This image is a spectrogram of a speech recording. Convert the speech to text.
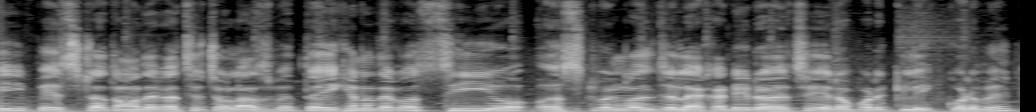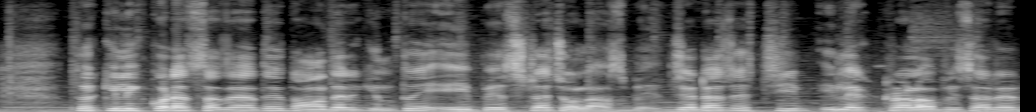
এই পেজটা তোমাদের কাছে চলে আসবে। তো এইখানে দেখো সিইও ওয়েস্ট বেঙ্গল যে লেখাটি রয়েছে, এর উপরে ক্লিক করবে। তো ক্লিক করার সাথে সাথে তোমাদের কিন্তু এই পেজটা চলে আসবে, যেটা হচ্ছে চিফ ইলেকট্রাল অফিসারের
